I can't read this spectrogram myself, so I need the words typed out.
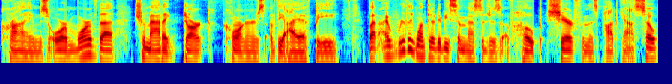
crimes or more of the traumatic, dark corners of the IFB. But I really want there to be some messages of hope shared from this podcast. So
